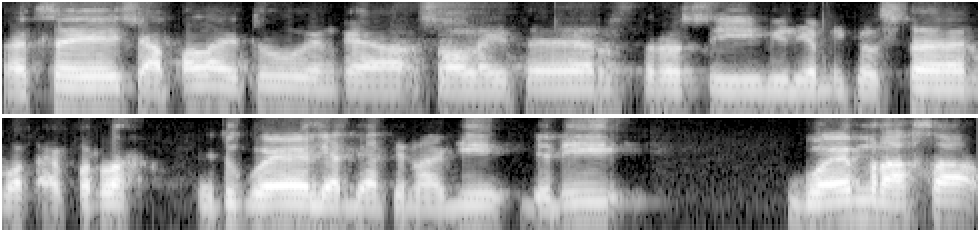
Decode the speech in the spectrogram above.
Let's say siapa lah itu yang kayak Saul Leiter terus si William Eggleston whatever lah. Itu gue lihat-liatin lagi. Jadi gue merasa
